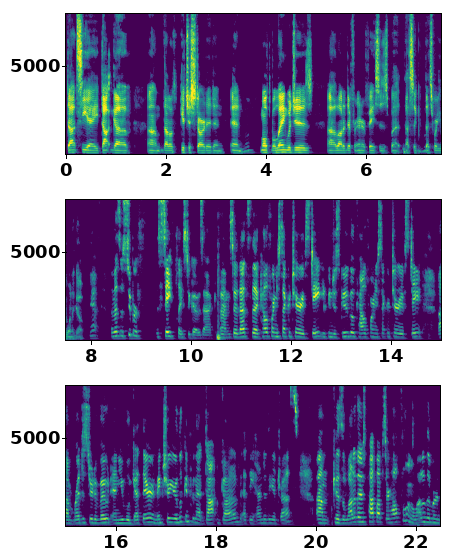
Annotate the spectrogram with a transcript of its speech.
dot ca dot gov. Um, that'll get you started and and Mhm. multiple languages, uh, a lot of different interfaces. But that's a, Mhm. that's where you want to go. Yeah, and that's a super f- safe place to go, Zach. Um, so that's the California Secretary of State. You can just Google California Secretary of State, um, register to vote, and you will get there. And make sure you're looking for that .gov at the end of the address, because a lot of those pop-ups are helpful and a lot of them are,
